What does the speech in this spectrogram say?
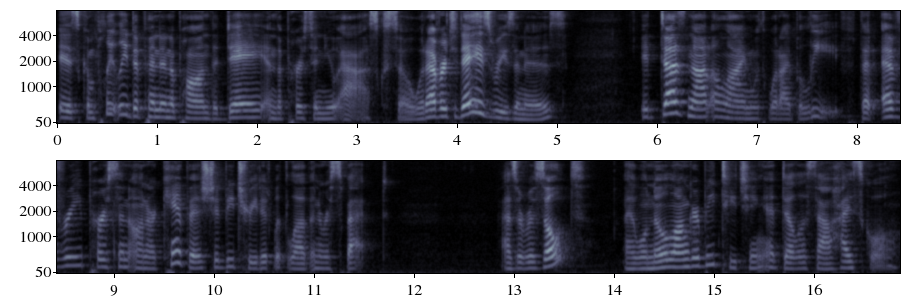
is completely dependent upon the day and the person you ask. So, whatever today's reason is, it does not align with what I believe that every person on our campus should be treated with love and respect. As a result, I will no longer be teaching at De La Salle High School.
